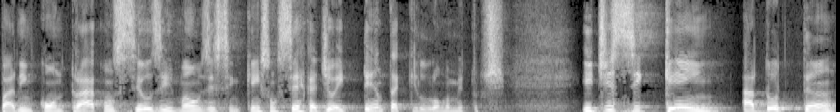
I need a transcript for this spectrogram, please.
para encontrar com seus irmãos em Siquém, são cerca de 80 quilômetros. E de Siquém a Dotã,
